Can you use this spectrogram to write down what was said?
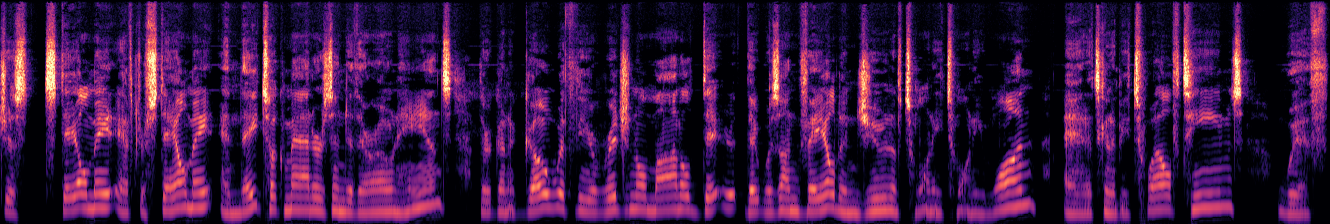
just stalemate after stalemate and they took matters into their own hands they're going to go with the original model that was unveiled in June of 2021 and it's going to be 12 teams with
